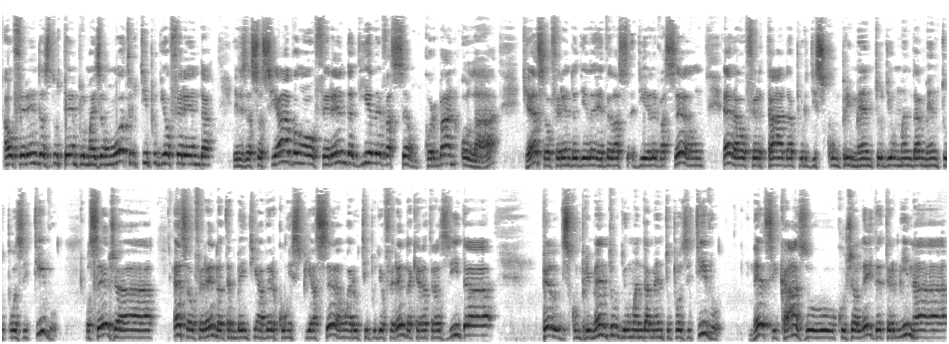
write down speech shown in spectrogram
a oferendas do templo, mas a um outro tipo de oferenda. Eles associavam a oferenda de elevação, Korban Olá, que essa oferenda de elevação era ofertada por descumprimento de um mandamento positivo. Ou seja, essa oferenda também tinha a ver com expiação, era o tipo de oferenda que era trazida pelo descumprimento de um mandamento positivo. Nesse caso, cuja lei determina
